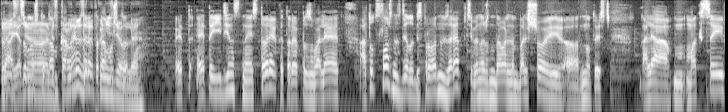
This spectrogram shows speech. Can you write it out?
То да, есть, я думаю, что там коннекторы, потому не сделали. Что это, это единственная история, которая позволяет... А тут сложно сделать беспроводную зарядку, тебе нужно довольно большой, э, ну, то есть а-ля MagSafe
